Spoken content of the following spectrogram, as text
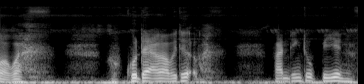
บอกว่าคุณได้เอาไปเถอะฟันทิ้งทุกปีนะ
